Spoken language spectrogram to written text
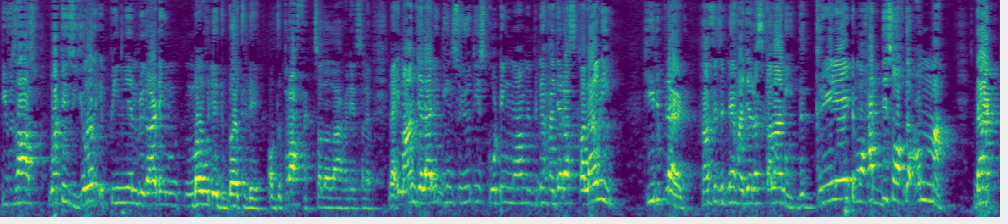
He was asked, what is your opinion regarding Mawlid birthday of the Prophet sallallahu alaihi wasallam? Now Imam Jalaluddin Suyuti is quoting Imam Ibn Hajar Asqalani. He replied, Hafiz Ibn Hajar Asqalani, the great muhaddis of the Ummah, that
